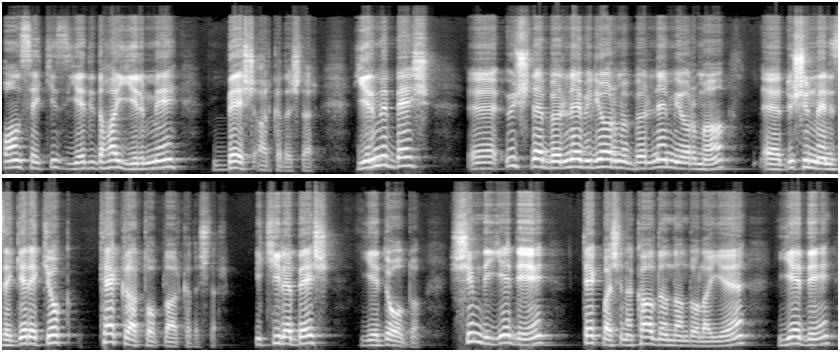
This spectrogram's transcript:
18, 7 daha 25 arkadaşlar. 25 e, 3 ile bölünebiliyor mu bölünemiyor mu e, düşünmenize gerek yok. Tekrar topla arkadaşlar. 2 ile 5 7 oldu. Şimdi 7 tek başına kaldığından dolayı 7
